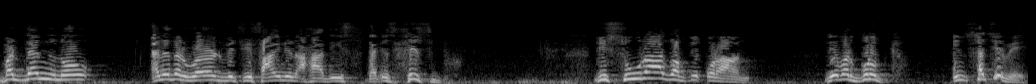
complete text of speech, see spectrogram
But then, you know, another word which we find in ahadith, that is hizb. The surahs of the Quran, they were grouped in such a way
